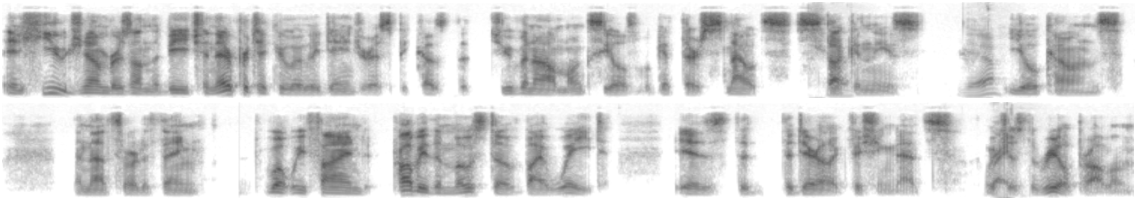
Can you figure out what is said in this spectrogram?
in huge numbers on the beach. And they're particularly dangerous because the juvenile monk seals will get their snouts stuck Sure. in these Yeah. eel cones and that sort of thing. What we find probably the most of by weight is the the derelict fishing nets, which Right. is the real problem.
